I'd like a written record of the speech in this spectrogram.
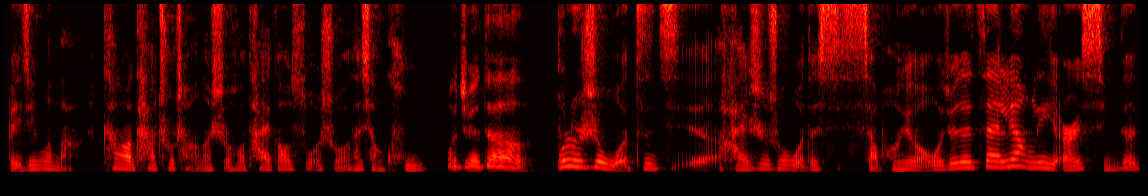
北京了嘛，看到他出场的时候，他还告诉我说他想哭。我觉得不论是我自己还是说我的小朋友，我觉得在量力而行的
